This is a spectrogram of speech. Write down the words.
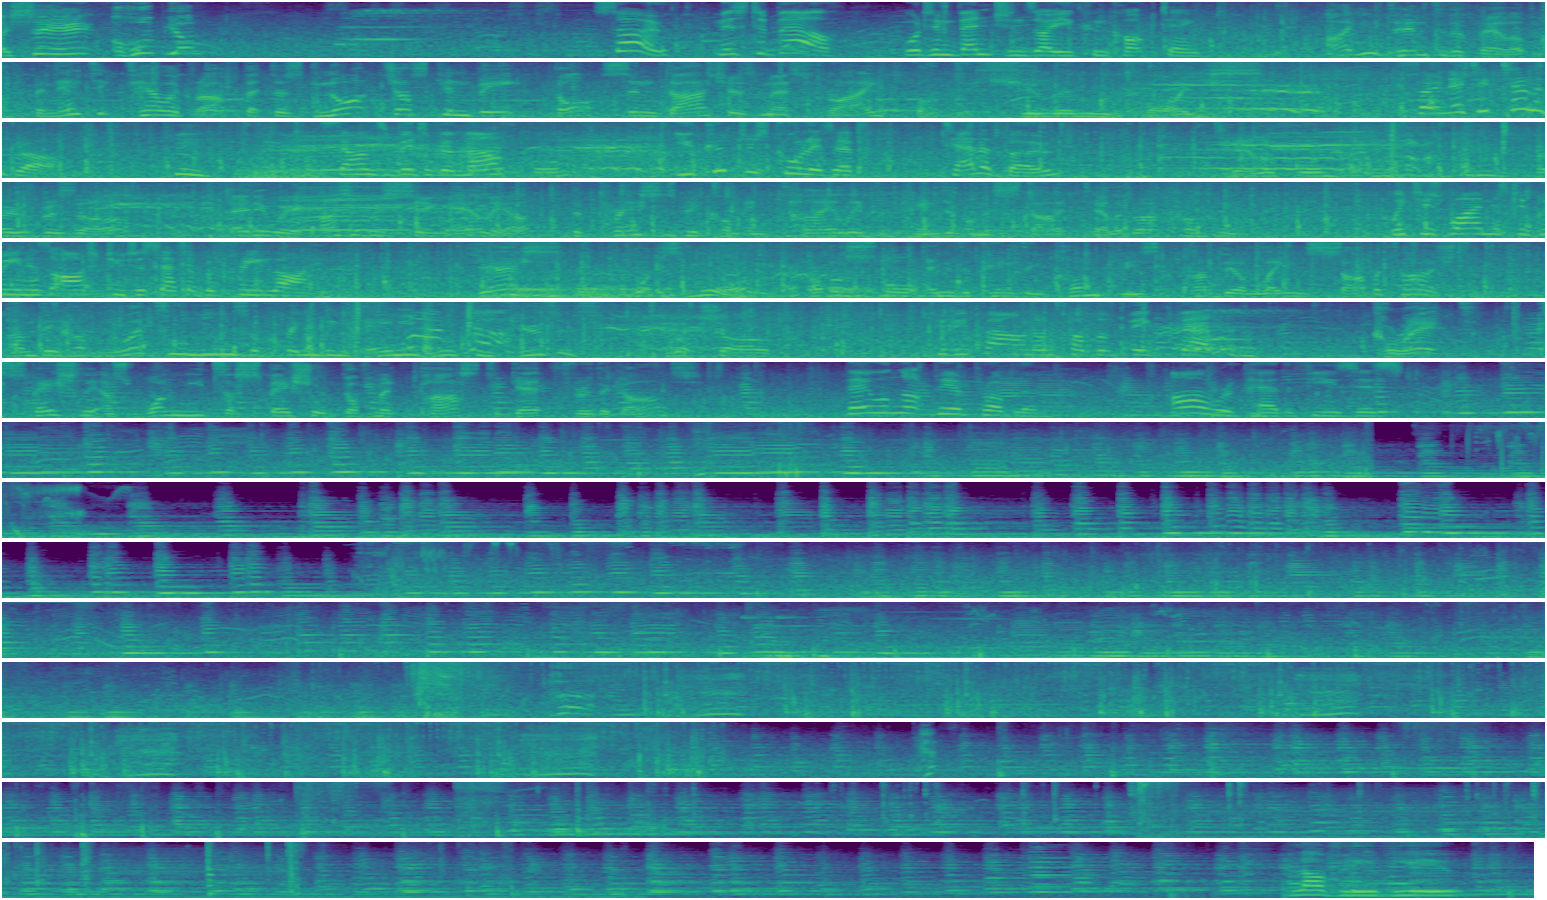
I see. I hope you're... So, Mr. Bell, what inventions are you concocting? I intend to develop a phonetic telegraph that does not just convey dots and dashes, Miss Fry, but the human voice. Phonetic telegraph? Hmm. Sounds a bit of a mouthful. You could just call it a telephone. Telephone? How bizarre. Anyway, as I was saying earlier, the press has become entirely dependent on the Starrick Telegraph Company. Which is why Mr. Green has asked you to set up a free line. Yes! What is more, other small independent companies have had their lines sabotaged. And they have little means of finding any broken fuses, which are To be found on top of Big Ben. correct. Especially as one needs a special government pass to get through the guards. They will not be a problem. I'll repair the fuses. Lovely view.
